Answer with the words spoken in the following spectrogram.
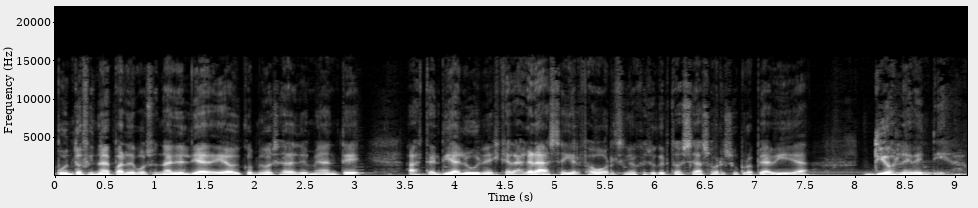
Punto final para el del día de hoy. Conmigo será Dios mediante hasta el día lunes. Que la gracia y el favor del Señor Jesucristo sea sobre su propia vida. Dios le bendiga.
